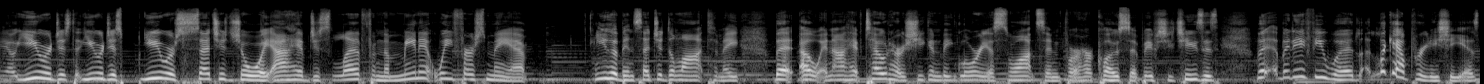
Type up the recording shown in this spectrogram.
Well, you were just you were just you were such a joy. I have just loved from the minute we first met. You have been such a delight to me. But oh, and I have told her she can be Gloria Swanson for her close up if she chooses. But but if you would, look how pretty she is.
